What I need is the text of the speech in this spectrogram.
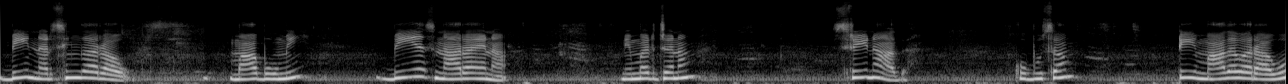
బి నరసింగారావు మా భూమి బిఎస్ నారాయణ నిమజ్జనం శ్రీనాథ్ కుబుసం టి. మాధవరావు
